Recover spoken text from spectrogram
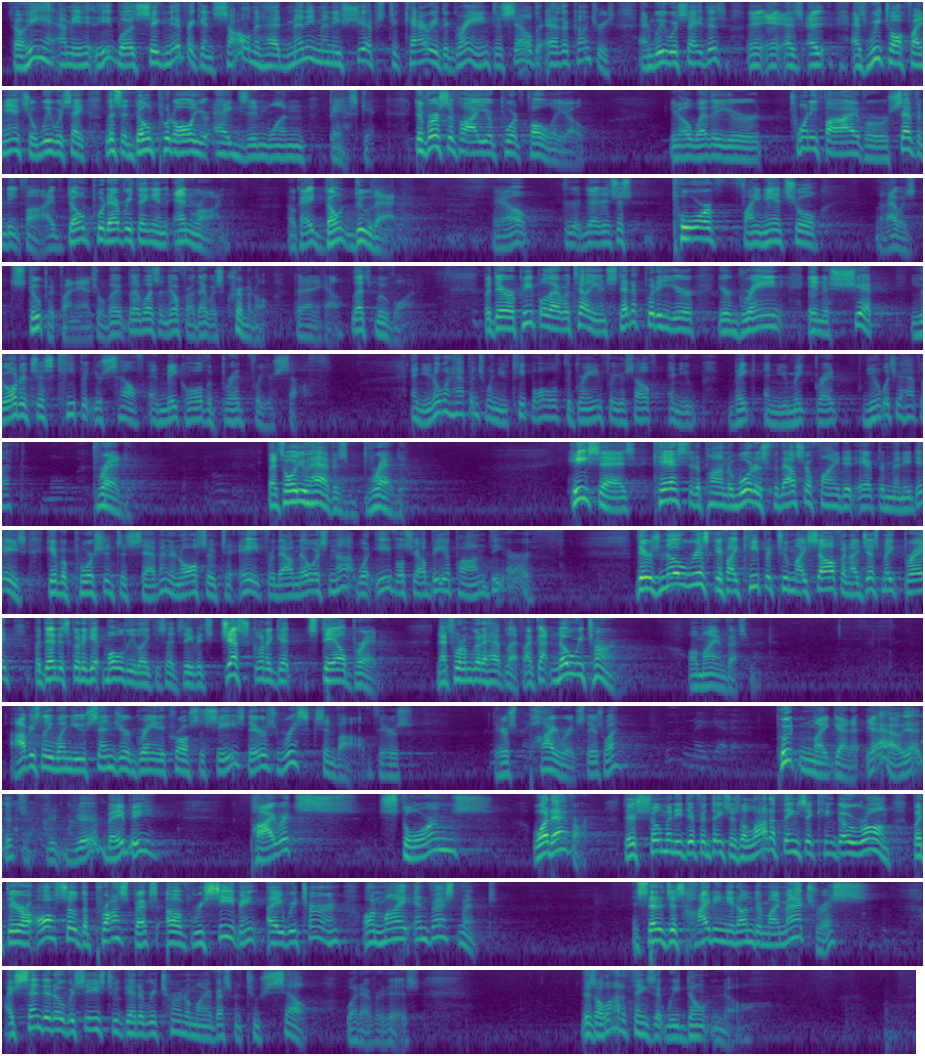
So he, I mean, he was significant. Solomon had many, many ships to carry the grain to sell to other countries. And we would say this, as, as, as we talk financial, we would say, listen, don't put all your eggs in one basket. Diversify your portfolio. You know, whether you're 25 or 75, don't put everything in Enron. Okay? Don't do that. You know, it's just poor financial well, that was stupid financial, but that wasn't their fault. That was criminal. But anyhow, let's move on. But there are people that will tell you instead of putting your, your grain in a ship, you ought to just keep it yourself and make all the bread for yourself. And you know what happens when you keep all of the grain for yourself and you make and you make bread? You know what you have left? Bread. That's all you have is bread. He says, Cast it upon the waters, for thou shalt find it after many days. Give a portion to seven and also to eight, for thou knowest not what evil shall be upon the earth. There's no risk if I keep it to myself and I just make bread, but then it's going to get moldy, like you said, Steve. It's just going to get stale bread. That's what I'm going to have left. I've got no return on my investment. Obviously, when you send your grain across the seas, there's risks involved. There's, there's pirates. There's what? Putin might get it. Yeah, yeah, that's, yeah, maybe. Pirates, storms, whatever. There's so many different things. There's a lot of things that can go wrong, but there are also the prospects of receiving a return on my investment. Instead of just hiding it under my mattress, I send it overseas to get a return on my investment to sell whatever it is. There's a lot of things that we don't know.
